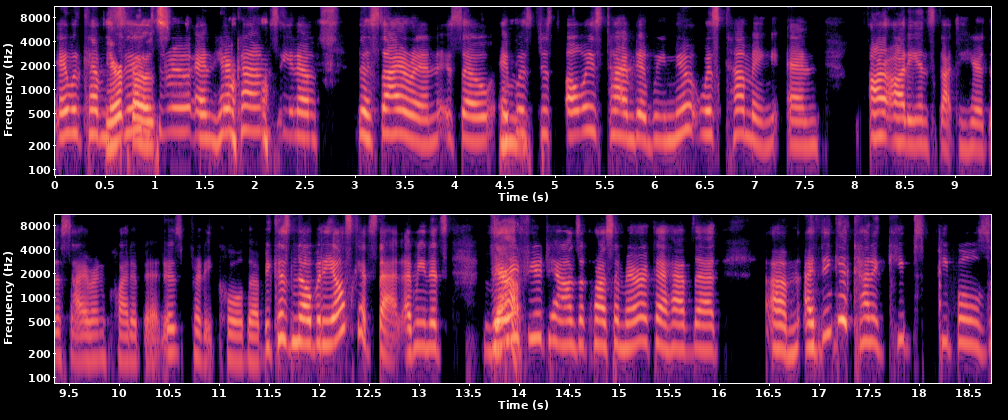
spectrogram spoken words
it would come Here zoom through, and here comes, you know, the siren. So it Mhm. was just always timed, and we knew it was coming. And our audience got to hear the siren quite a bit. It was pretty cool though, because nobody else gets that. I mean, it's very Yeah. few towns across America have that. Um, I think it kind of keeps people's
